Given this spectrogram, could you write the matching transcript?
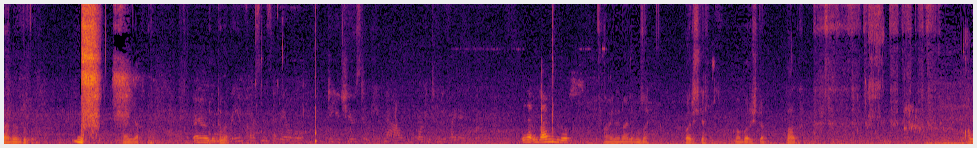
Ben öldürdüm. Ben yaptım. Ben öldürdüm. Bitti? Beyler uzay mı gidiyoruz? Aynen aynen uzay. Barış gel. Ben Barış diyorum. Bahadır. Ama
